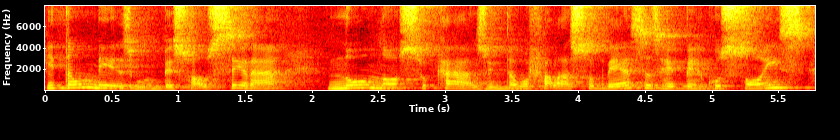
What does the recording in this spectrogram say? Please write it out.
Então, mesmo, pessoal, será no nosso caso. Então, vou falar sobre essas repercussões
